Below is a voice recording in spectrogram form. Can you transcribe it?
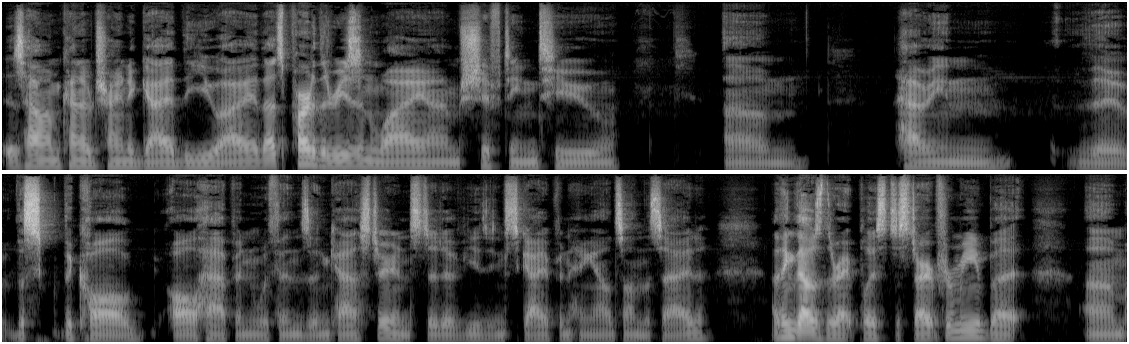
is how I'm kind of trying to guide the UI. That's part of the reason why I'm shifting to um, having the the the call all happen within Zencastr instead of using Skype and Hangouts on the side. I think that was the right place to start for me, but um,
